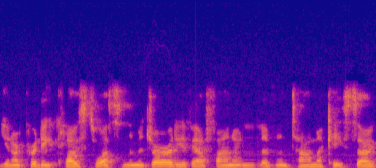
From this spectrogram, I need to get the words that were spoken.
you know, pretty close to us, and the majority of our whānau live in Tāmaki. So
